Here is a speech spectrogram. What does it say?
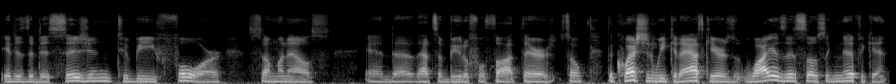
it is a decision to be for someone else. And uh, that's a beautiful thought there. So the question we could ask here is why is this so significant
